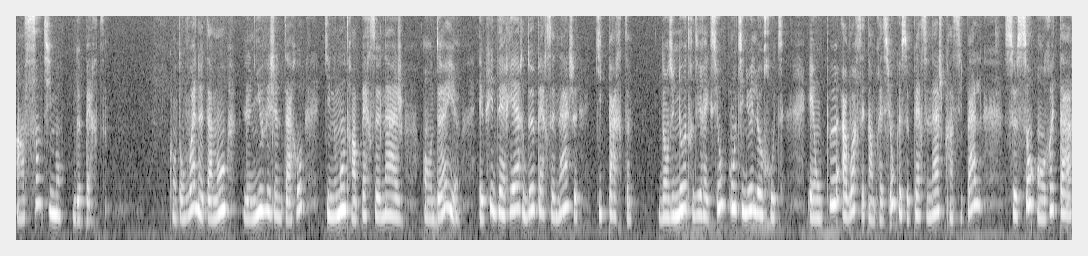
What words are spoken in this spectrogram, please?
un sentiment de perte. Quand on voit notamment le New Vision Tarot qui nous montre un personnage en deuil et puis derrière deux personnages qui partent dans une autre direction, continuer leur route. Et on peut avoir cette impression que ce personnage principal se sent en retard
